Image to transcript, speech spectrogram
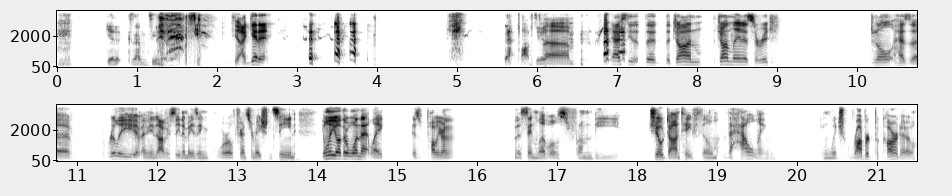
Get it? Because I haven't seen it. I get it. that popped in. Um, yeah, actually, the the John John Landis original has a really, I mean, obviously an amazing world transformation scene. The only other one that like is probably on the same levels from the Joe Dante film The Howling, in which Robert Picardo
